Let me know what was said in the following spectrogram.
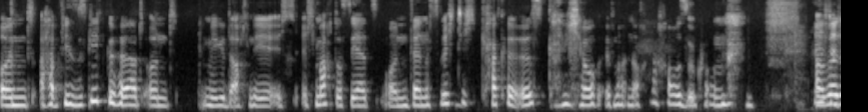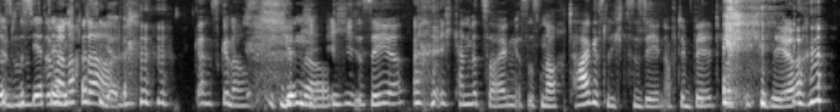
Und habe dieses Lied gehört und mir gedacht, nee, ich, ich mache das jetzt. Und wenn es richtig kacke ist, kann ich auch immer noch nach Hause kommen. Richtig, Aber das ist jetzt immer ja noch passiert. Da. Ganz genau. Genau. Ich, ich sehe, ich kann bezeugen, es ist noch Tageslicht zu sehen auf dem Bild, was ich sehe.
